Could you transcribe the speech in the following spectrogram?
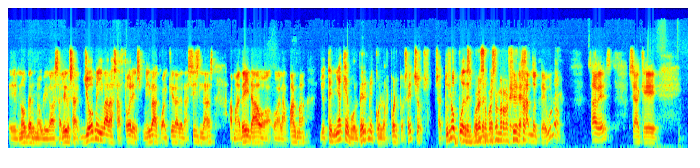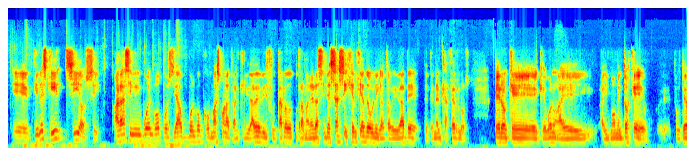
eh, no verme obligado a salir. O sea, yo me iba a las Azores, me iba a cualquiera de las islas, a Madeira o a, La Palma, yo tenía que volverme con los puertos hechos. O sea, tú no puedes por eso, dejándote uno, ¿sabes? O sea que eh, tienes que ir sí o sí. Ahora si vuelvo, pues ya vuelvo con más con la tranquilidad de disfrutarlo de otra manera, sin esa exigencia de obligatoriedad de, tener que hacerlos. Pero que, que bueno, hay, hay momentos que Tú te,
